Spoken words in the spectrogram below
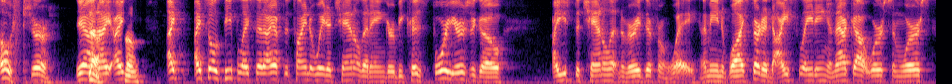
Oh, sure, yeah. yeah and I, I, so, I I told people, I said I have to find a way to channel that anger because four years ago. I used to channel it in a very different way. I mean, well, I started isolating, and that got worse and worse.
